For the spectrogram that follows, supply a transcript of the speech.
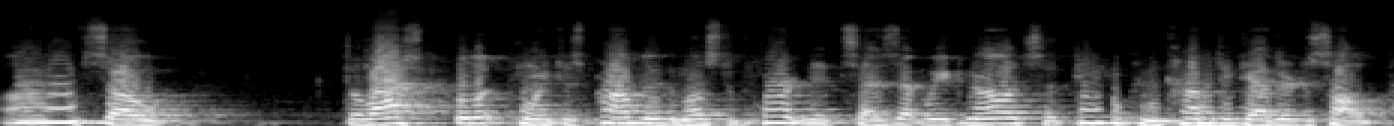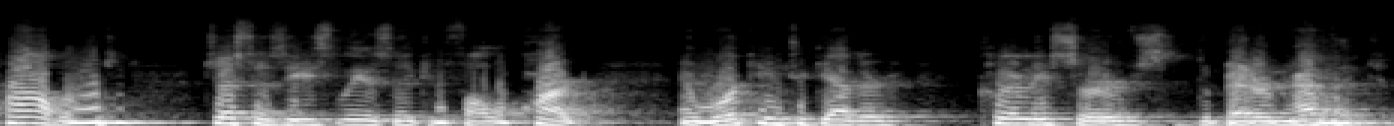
Um, so the last bullet point is probably the most important. It says that we acknowledge that people can come together to solve problems just as easily as they can fall apart, and working together clearly serves the better method.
